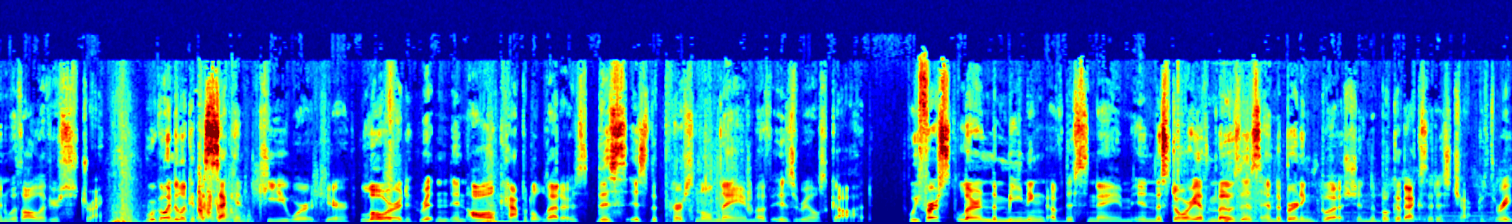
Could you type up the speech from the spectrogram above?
and with all of your strength. We're going to look at the second key word here Lord, written in all capital letters. This is the personal name of Israel's God. We first learn the meaning of this name in the story of Moses and the burning bush in the book of Exodus, chapter 3.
